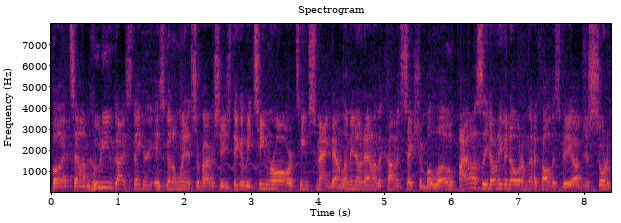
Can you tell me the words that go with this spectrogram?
but um, who do you guys think is going to win at Survivor Series? You think it'll be Team Raw or Team SmackDown? Let me know down in the comment section below. I honestly don't even know what I'm going to call this video. I'm just sort of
